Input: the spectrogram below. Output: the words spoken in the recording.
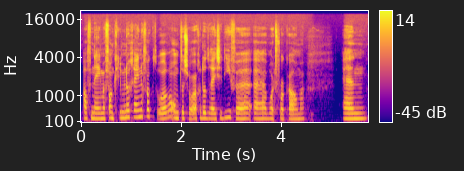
afnemen van criminogene factoren om te zorgen dat recidive uh, wordt voorkomen. En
